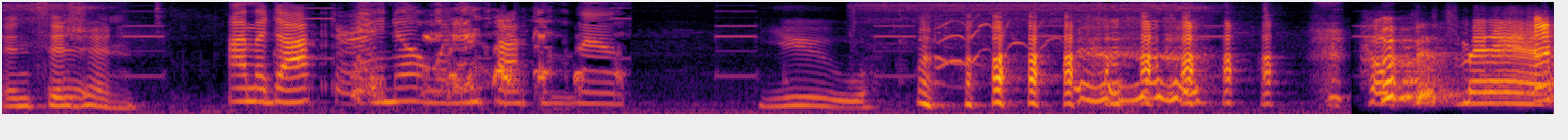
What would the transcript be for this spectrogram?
Incision. I'm a doctor. I know what I'm talking about. You. Help this man.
